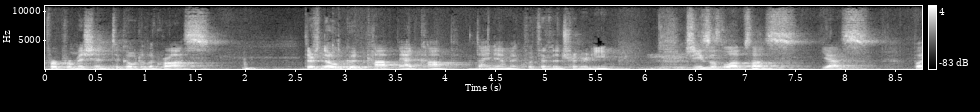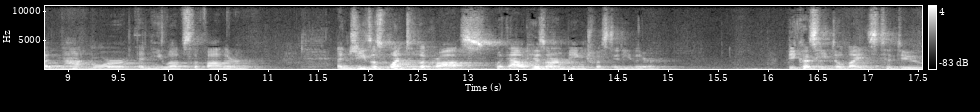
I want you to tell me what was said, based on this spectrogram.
for permission to go to the cross. There's no good cop, bad cop dynamic within the Trinity. Jesus loves us, yes, but not more than he loves the Father. And Jesus went to the cross without his arm being twisted either, because he delights to do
